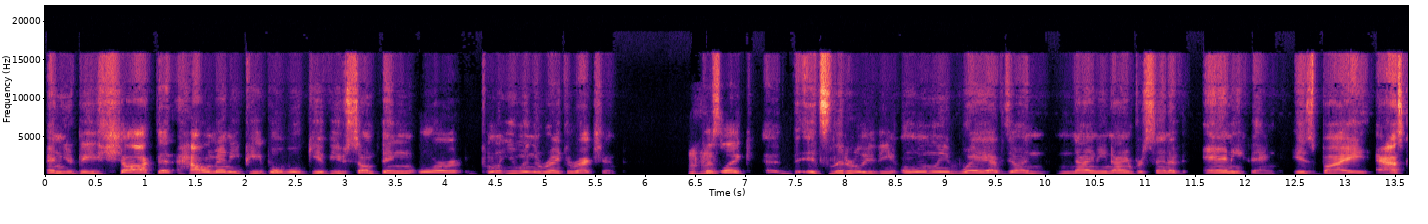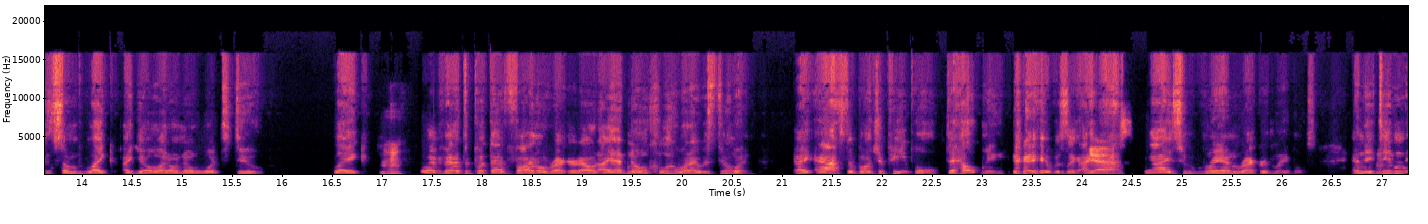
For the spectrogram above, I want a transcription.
and you'd be shocked at how many people will give you something or point you in the right direction because mm-hmm. like it's literally the only way i've done 99% of anything is by asking some like yo i don't know what to do like mm-hmm. i've had to put that vinyl record out i had no clue what i was doing i asked a bunch of people to help me it was like i yeah. asked guys who ran record labels and they mm-hmm. didn't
